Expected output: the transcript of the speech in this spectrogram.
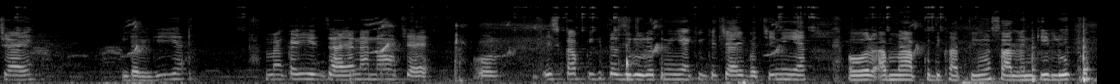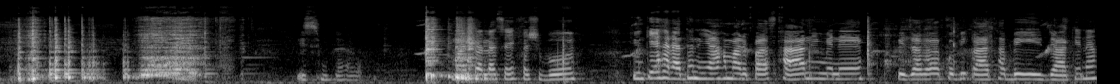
चाय डल गई है। मैं कहीं जाया ना ना हो चाय। और इस कप की तो ज़रूरत नहीं है, क्योंकि चाय बची नहीं है। और अब मैं आपको दिखाती हूँ सालन की लुक इसमें माशाल्लाह से खुशबू। क्योंकि हरा धनिया हमारे पास था नहीं मैंने। पिज़्ज़ा को भी कहा था भी जाके ना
